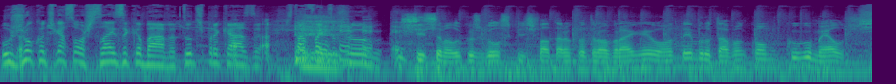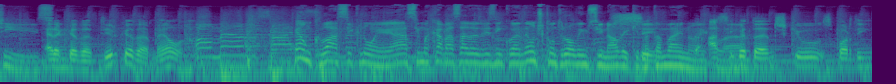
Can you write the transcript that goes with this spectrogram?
O jogo, quando chegasse aos 6, acabava. Todos para casa. Está feito o jogo. Justiça maluco, os gols que lhes faltaram contra o Braga ontem brutavam como cogumelos. Era cada tiro, cada mel. É um clássico, não é? Há assim uma cabazada de vez em quando. É um descontrole emocional da equipa Sim. também, não é? Há Claro. 50 anos que o Sporting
